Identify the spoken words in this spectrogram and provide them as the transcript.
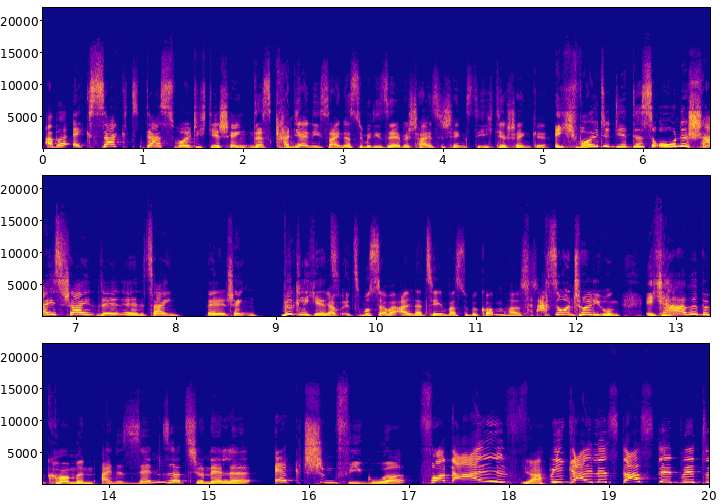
Aber exakt das wollte ich dir schenken. Das kann ja nicht sein, dass du mir dieselbe Scheiße schenkst, die ich dir schenke. ich wollte dir das ohne Scheiß schei äh, äh, zeigen. Äh, schenken. Wirklich jetzt. Ja, jetzt musst du aber allen erzählen, was du bekommen hast. Ach so, Entschuldigung. Ich habe bekommen eine sensationelle Actionfigur von Alf. Ja. Wie geil ist das denn bitte?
